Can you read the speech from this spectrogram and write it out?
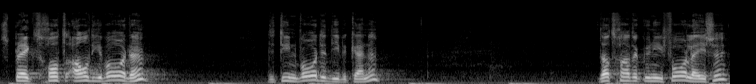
spreekt God al die woorden, de tien woorden die we kennen. Dat ga ik u niet voorlezen,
